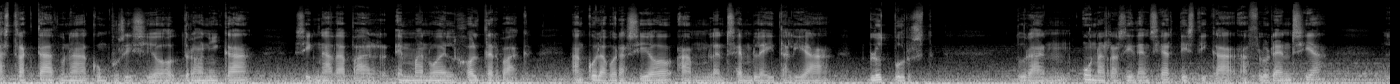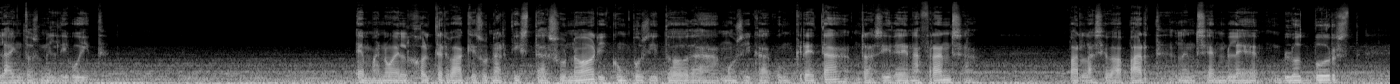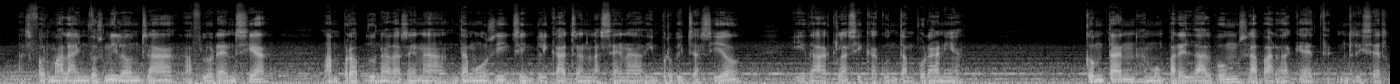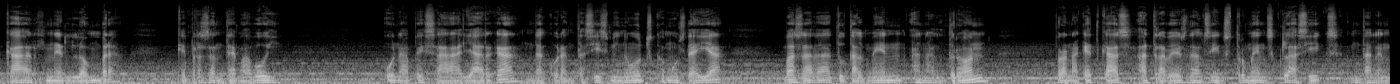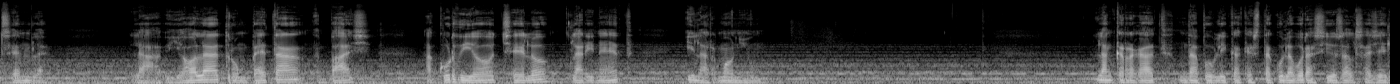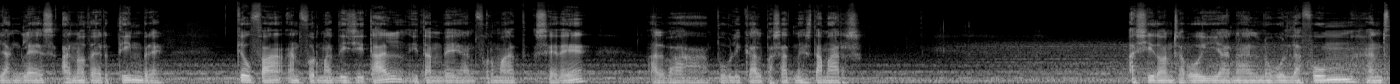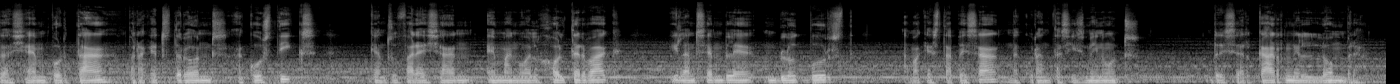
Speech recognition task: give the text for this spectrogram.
Es tracta d'una composició drònica signada per Emmanuel Holterbach en col·laboració amb l'ensemble italià Bloodburst durant una residència artística a Florència l'any 2018. Emmanuel Holterbach és un artista sonor i compositor de música concreta resident a França. Per la seva part, l'ensemble Bloodburst es forma l'any 2011 a Florència amb prop d'una desena de músics implicats en l'escena d'improvisació i de clàssica contemporània. Compten amb un parell d'àlbums a part d'aquest Ricercar nel l'ombra que presentem avui, una peça llarga de 46 minuts, com us deia, basada totalment en el dron, però en aquest cas a través dels instruments clàssics de l'ensemble. La viola, trompeta, baix, acordió, cello, clarinet i l'harmònium. L'encarregat de publicar aquesta col·laboració és el segell anglès Another Timbre, que ho fa en format digital i també en format CD, el va publicar el passat mes de març. Així doncs, avui en el núvol de fum ens deixem portar per aquests drons acústics que ens ofereixen Emmanuel Holterbach i l'ensemble Bloodburst amb aquesta peça de 46 minuts ricercar nell'ombra.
